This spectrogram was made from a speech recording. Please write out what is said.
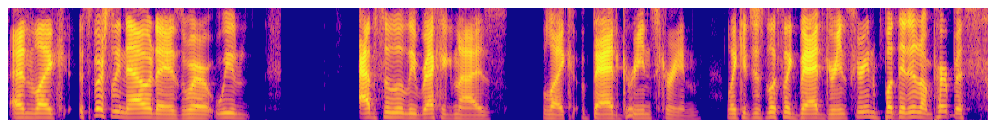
and like especially nowadays where we absolutely recognize like bad green screen. Like it just looks like bad green screen, but they did it on purpose.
